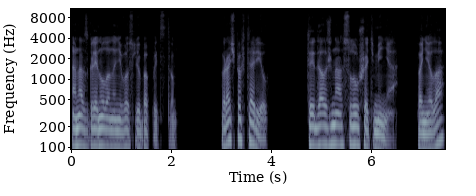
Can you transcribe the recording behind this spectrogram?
Она взглянула на него с любопытством. Врач повторил. Ты должна слушать меня. Поняла?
